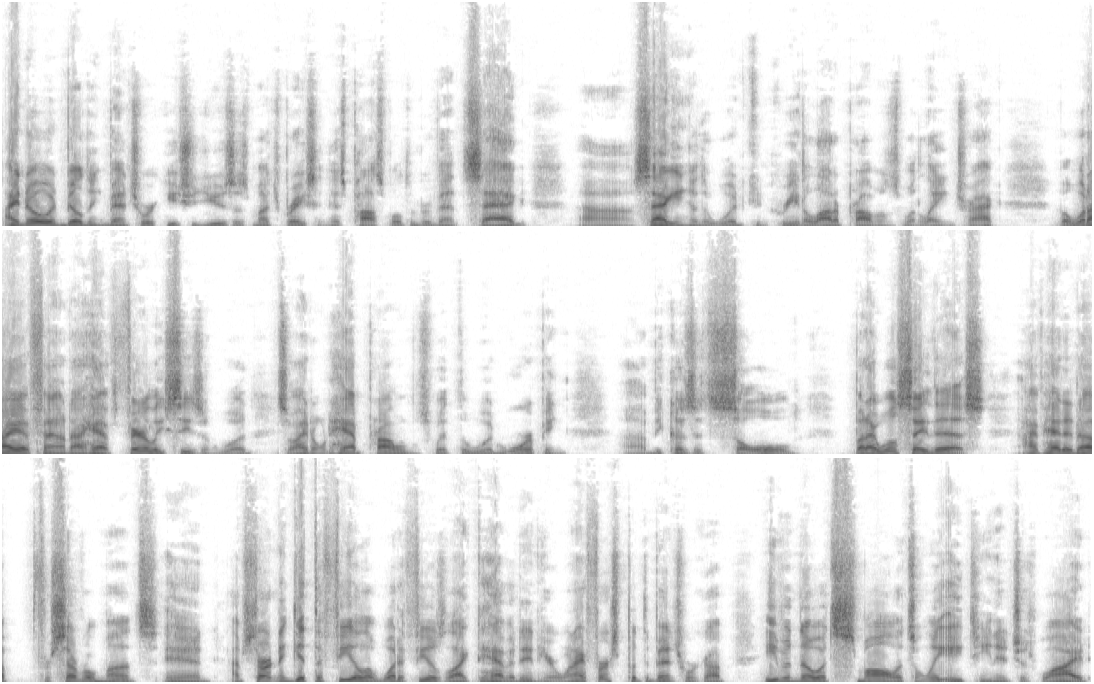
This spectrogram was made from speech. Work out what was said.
I know in building benchwork you should use as much bracing as possible to prevent sag. Uh, sagging of the wood can create a lot of problems when laying track, but what I have found, I have fairly seasoned wood, so I don't have problems with the wood warping uh, because it's so old. But I will say this, I've had it up for several months and I'm starting to get the feel of what it feels like to have it in here. When I first put the benchwork up, even though it's small, it's only 18 inches wide,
